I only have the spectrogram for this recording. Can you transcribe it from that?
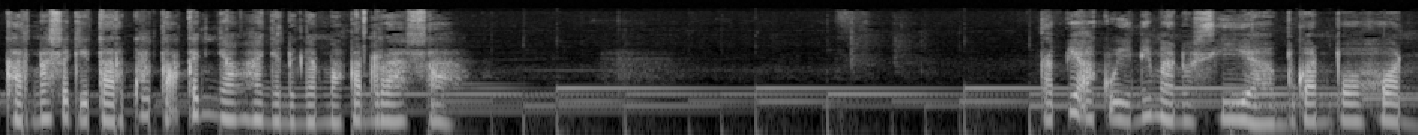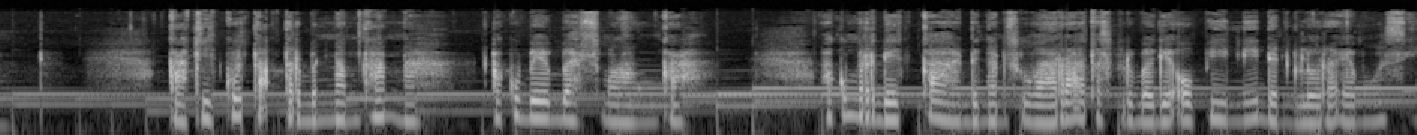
Karena sekitarku tak kenyang hanya dengan makan rasa. Tapi aku ini manusia, bukan pohon. Kakiku tak terbenam tanah. Aku bebas melangkah. Aku merdeka dengan suara atas berbagai opini dan gelora emosi.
